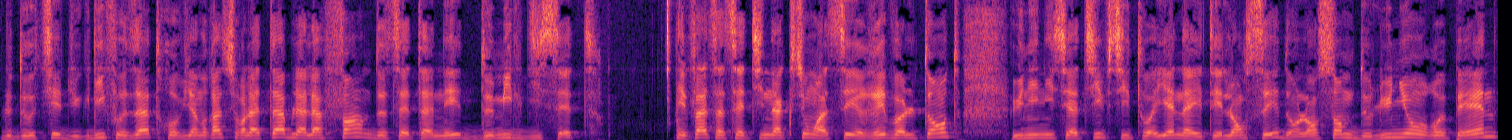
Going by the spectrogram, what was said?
Le dossier du glyphosate reviendra sur la table à la fin de cette année 2017. Et face à cette inaction assez révoltante, une initiative citoyenne a été lancée dans l'ensemble de l'Union européenne.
